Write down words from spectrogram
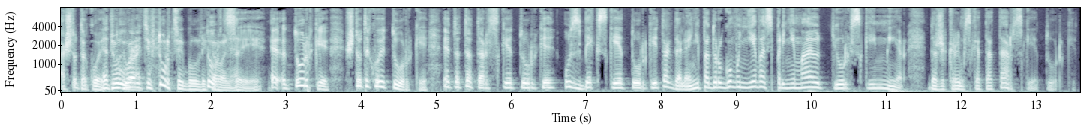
А что такое Это турок? вы говорите, в Турции было ликование? Турции. Э, турки. Что такое турки? Это татарские турки, узбекские турки и так далее. Они по-другому не воспринимают тюркский мир. Даже крымско-татарские турки.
